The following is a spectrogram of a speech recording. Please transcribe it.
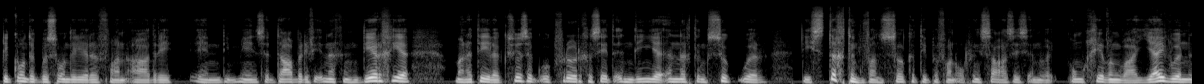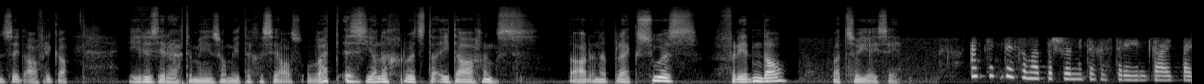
die kontak besonderhede van Adri en die mense daar by die vereniging deurgee, maar natuurlik, soos ek ook vroeër gesê het, indien jy inligting soek oor die stigting van sulke tipe van organisasies in omgewing waar jy woon in Suid-Afrika, hier is die regte mense om mee te gesels. Wat is julle grootste uitdagings daar in 'n plek soos Vredendal? Wat sou jy sê? Ek dink dit is om 'n persoon met 'n gestremdheid by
